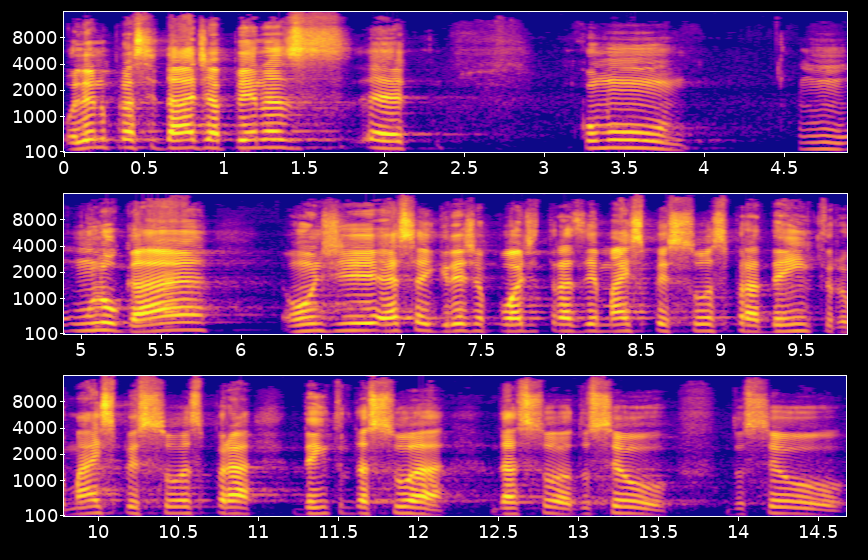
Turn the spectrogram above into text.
olhando para a cidade apenas é, como um, um lugar onde essa igreja pode trazer mais pessoas para dentro, mais pessoas para dentro da sua, da sua, do seu, do seu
